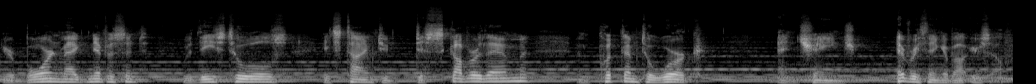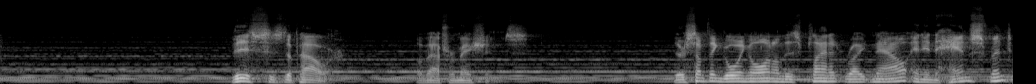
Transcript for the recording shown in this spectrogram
You're born magnificent with these tools. It's time to discover them and put them to work and change everything about yourself. This is the power of affirmations. There's something going on on this planet right now, an enhancement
